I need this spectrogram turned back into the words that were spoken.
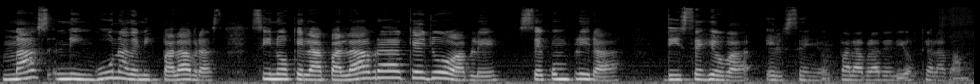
más ninguna de mis palabras, sino que la palabra que yo hable se cumplirá, dice Jehová el Señor. Palabra de Dios, te alabamos,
